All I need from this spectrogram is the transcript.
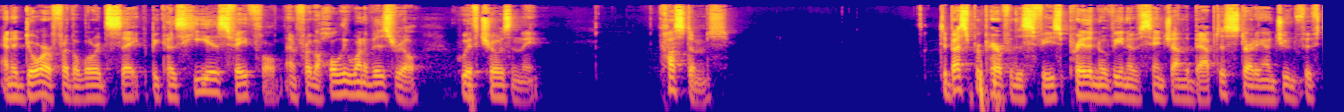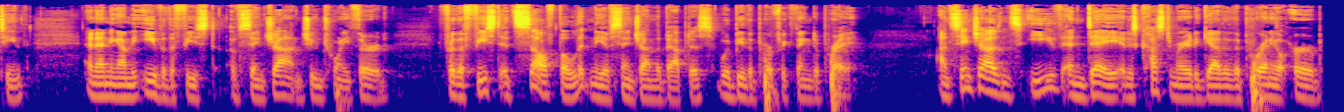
and adore for the Lord's sake, because he is faithful, and for the Holy One of Israel, who hath chosen thee. Customs. To best prepare for this feast, pray the novena of St. John the Baptist starting on June 15th and ending on the eve of the feast of St. John, June 23rd. For the feast itself, the litany of St. John the Baptist would be the perfect thing to pray. On St. John's eve and day, it is customary to gather the perennial herb,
